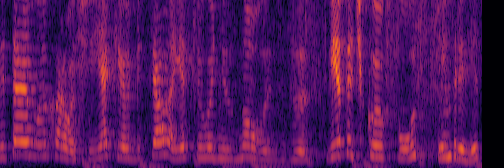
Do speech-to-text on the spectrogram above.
Вітаю, мої хороші! Як і обіцяла, я сьогодні знову з Світочкою Фус. Всім привіт!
